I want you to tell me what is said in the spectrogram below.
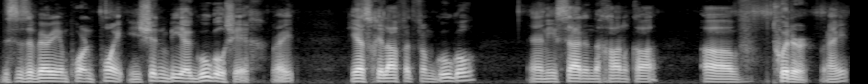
this is a very important point. He shouldn't be a Google sheikh, right? He has khilafat from Google and he sat in the khanqa of Twitter, right?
